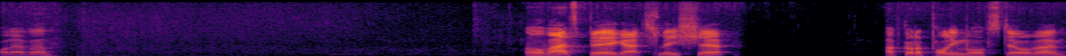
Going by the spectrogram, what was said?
Whatever. Oh, that's big, actually. Shit. I've got a polymorph still, though.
